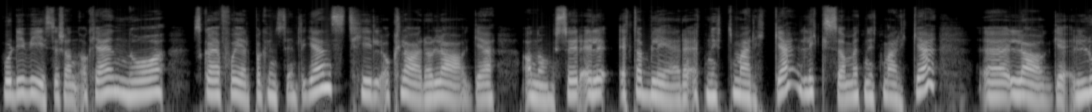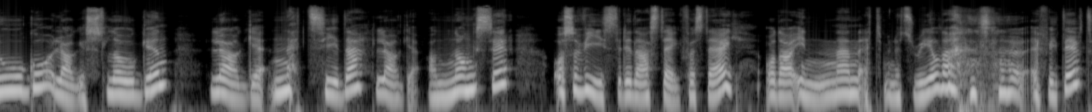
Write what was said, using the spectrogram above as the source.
hvor de viser sånn Ok, nå skal jeg få hjelp av kunstig intelligens til å klare å lage annonser, eller etablere et nytt merke, liksom et nytt merke. Eh, lage logo, lage slogan, lage nettside, lage annonser. Og så viser de da steg for steg, og da innen en ettminutts reel, da, effektivt,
